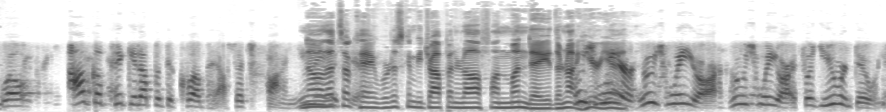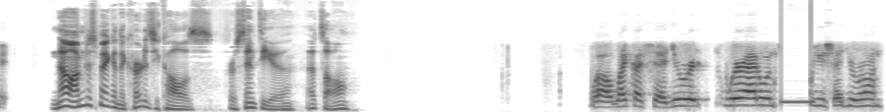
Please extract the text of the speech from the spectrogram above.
Well, I'll go pick it up at the clubhouse. That's fine. You no, that's it there. okay. We're just going to be dropping it off on Monday. They're not Who's here yet. are? Who's we are? Who's we are? I thought you were doing it. No, I'm just making the courtesy calls for Cynthia. That's all. Well, like I said, you were we're at on. You said you're on.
